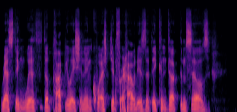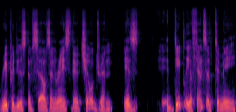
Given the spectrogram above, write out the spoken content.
resting with the population in question for how it is that they conduct themselves, reproduce themselves, and raise their children is deeply offensive to me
